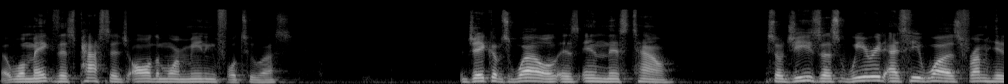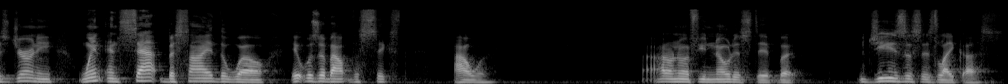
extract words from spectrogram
will make this passage all the more meaningful to us. Jacob's well is in this town. So Jesus, wearied as he was from his journey, went and sat beside the well. It was about the sixth hour. I don't know if you noticed it, but Jesus is like us.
